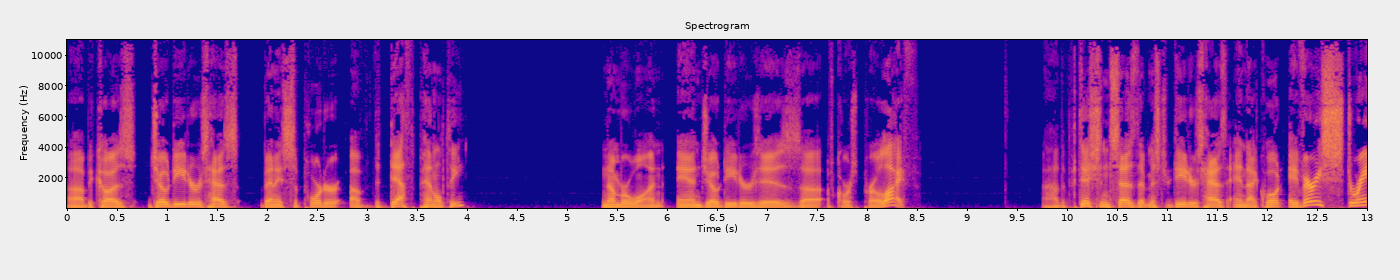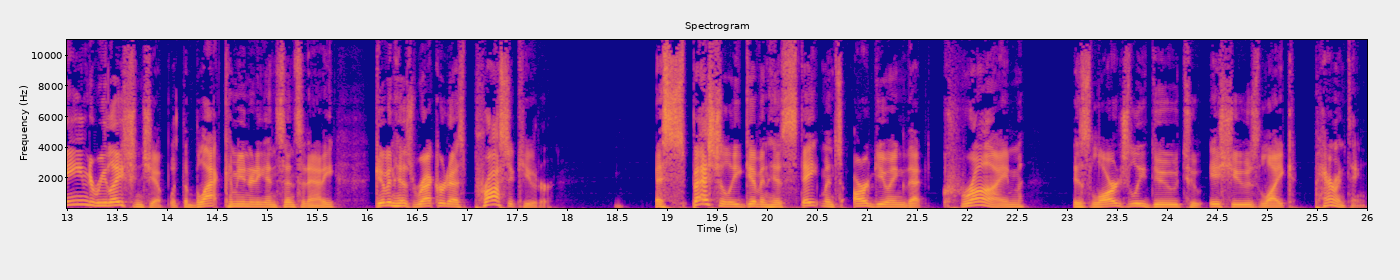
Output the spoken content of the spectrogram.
Uh, because Joe Deters has been a supporter of the death penalty, number one, and Joe Deters is, uh, of course, pro life. Uh, the petition says that Mr. Deters has, and I quote, a very strained relationship with the black community in Cincinnati, given his record as prosecutor especially given his statements arguing that crime is largely due to issues like parenting.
